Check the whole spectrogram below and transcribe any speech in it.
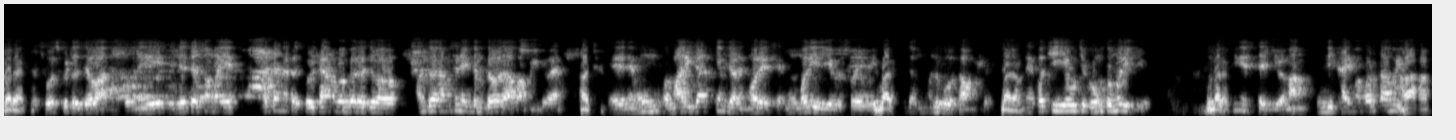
ઘરે હતા. હોસ્પિટલ જવાનો હતો. અને એ જે તે સમયે અચાનક જ કોઈ કારણ વગર જ અંદર આમ છે ને એકદમ ડર આવવા માંડ્યો એમ. એને હું મારી જાત કેમ જાણે મરે છે? હું મરી રહ્યો છું. એકદમ અનુભવ થવા માંડ્યો. અને પછી એવું છે કે હું તો મરી ગયો. બરાબર. થઈ ગયો એમ. આમ ઊંડી ખાઈમાં પડતા હોય હા હા.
